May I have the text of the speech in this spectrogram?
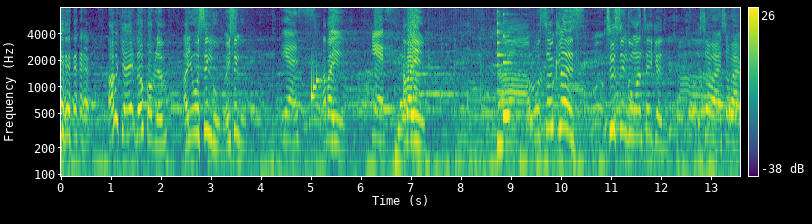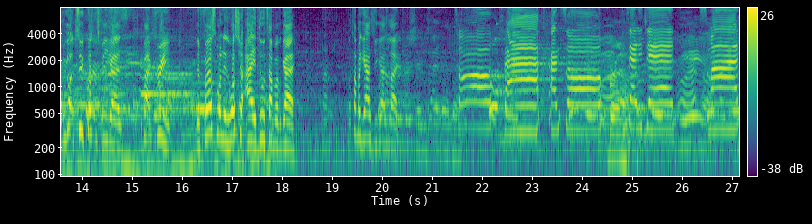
Okay, no problem. Are you all single? Are you single? Yes. How about you? Yes. How about you? Ah, we were so close. Two single, one taken. It's alright, it's alright. We got two questions for you guys. In fact, three. The first one is what's your ideal type of guy? What type of guys do you guys like? Tall, dark, handsome, intelligent, smart,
